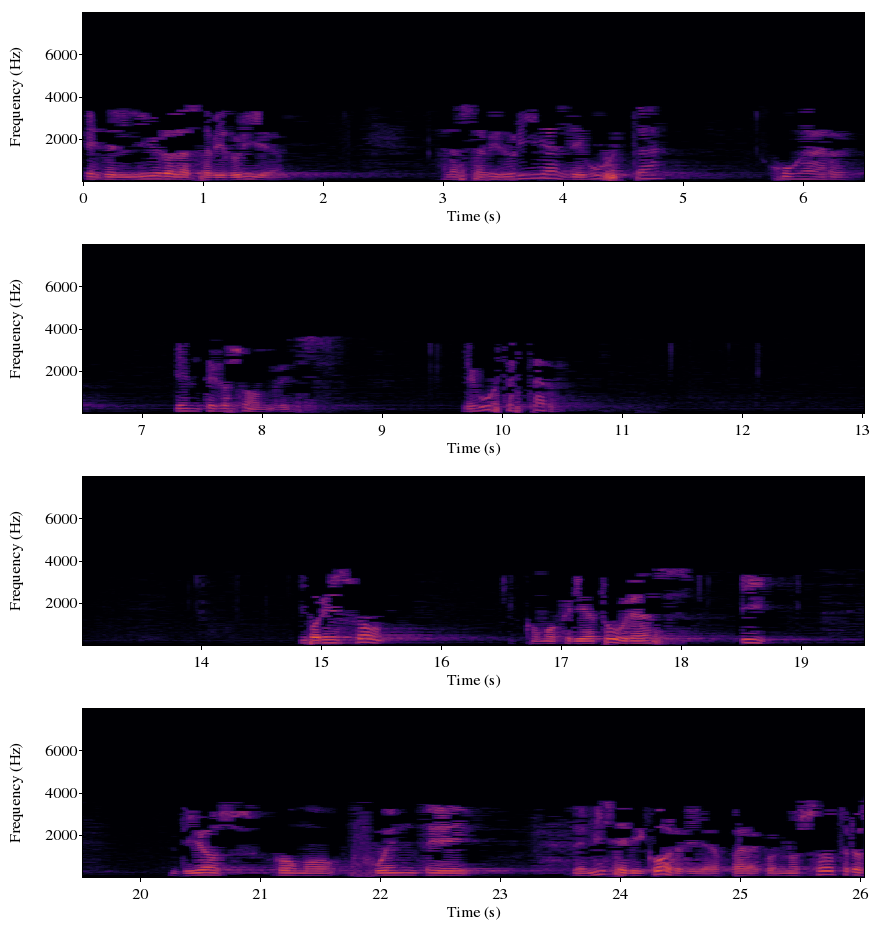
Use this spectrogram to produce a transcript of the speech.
es del libro la sabiduría. A la sabiduría le gusta jugar entre los hombres. Le gusta estar. Y por eso, como criaturas y Dios como fuente de misericordia para con nosotros,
